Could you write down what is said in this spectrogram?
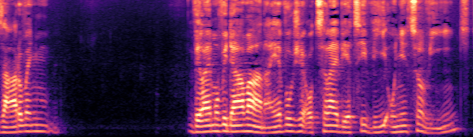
zároveň Vilémovi dává najevo, že o celé věci ví o něco víc,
